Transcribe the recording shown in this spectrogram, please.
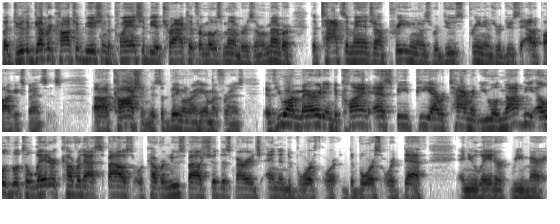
but due to the government contribution, the plan should be attractive for most members. And remember, the tax advantage on premiums reduce premiums reduce the out-of-pocket expenses. Uh, caution, this is a big one right here, my friends. If you are married and decline SBP at retirement, you will not be eligible to later cover that spouse or cover new spouse should this marriage end in divorce or divorce or death and you later remarry.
